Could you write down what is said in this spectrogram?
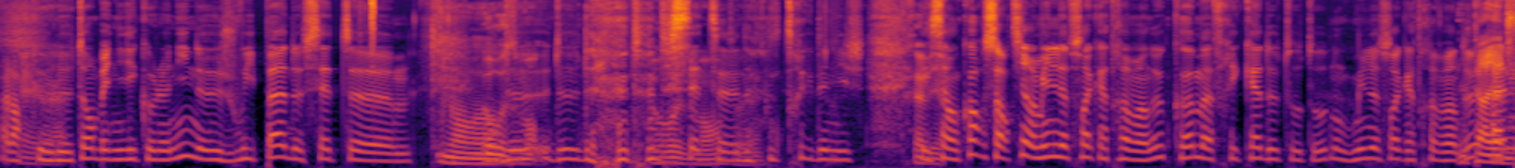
Alors que le temps béni des colonies ne jouit pas de cette. euh, Non, non. Heureusement. de, de- de- de Heureusement, cette, euh, ouais. truc de niche. Très et c'est encore sorti en 1982 comme Africa de Toto. Donc 1982, Une période année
